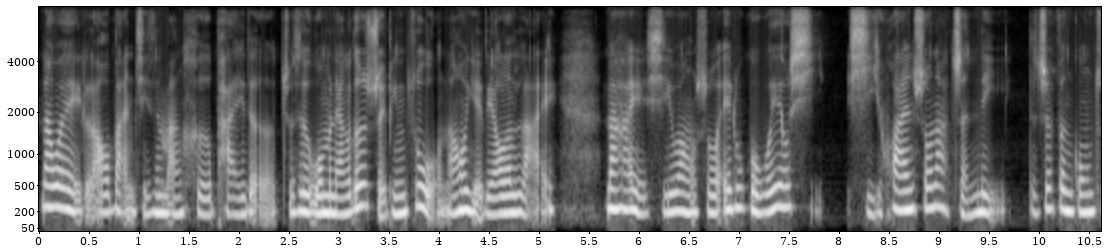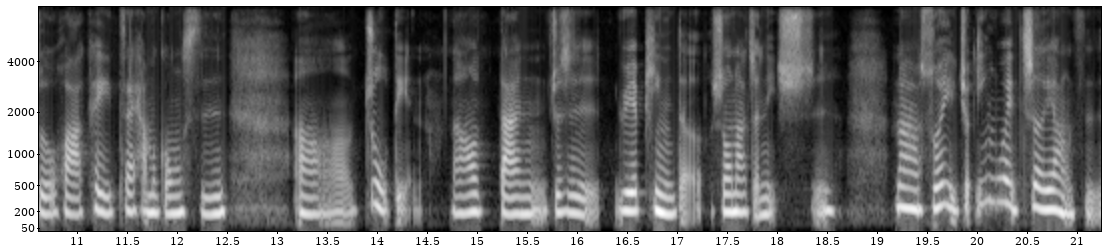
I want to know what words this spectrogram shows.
那位老板其实蛮合拍的，就是我们两个都是水瓶座，然后也聊得来。那他也希望说，诶，如果我有喜喜欢收纳整理的这份工作的话，可以在他们公司，嗯，驻点，然后当就是约聘的收纳整理师。那所以就因为这样子，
